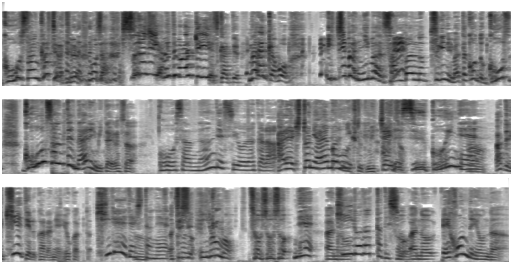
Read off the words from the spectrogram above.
ゴーサンカステラってね、もうさ、数字やめてもらっていいですかって、なんかもう、1番、2番、3番の次にまた今度、ゴー、ゴーサンって何みたいなさ、郷さんなんですよ、だから。あれ人に謝りに行くときめっちゃいいぞあれ。すごいね。うん。あとで切れてるからね、よかった。綺麗でしたね。私その色も。そうそうそう。ね黄色だったでしょそう、あの、絵本で読んだ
